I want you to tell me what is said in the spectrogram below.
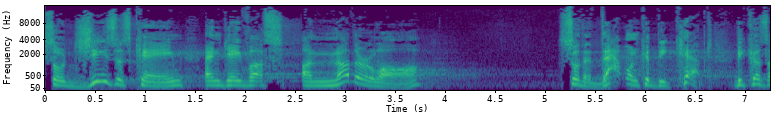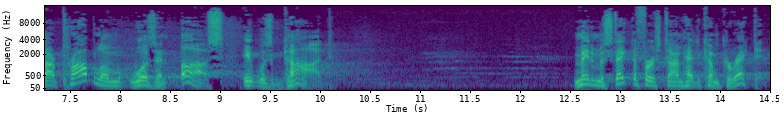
So Jesus came and gave us another law so that that one could be kept because our problem wasn't us, it was God. Made a mistake the first time, had to come correct it.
